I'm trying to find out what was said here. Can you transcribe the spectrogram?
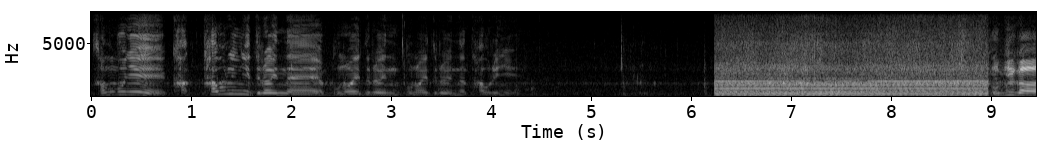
성분이 카, 타우린이 들어있네. 문어에 들어있는 문어에 들어있는 타우린이. 여기가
